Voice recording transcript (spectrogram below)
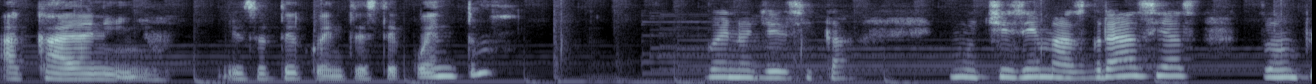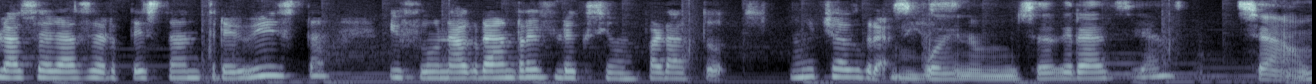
a cada niño. Y eso te cuenta este cuento. Bueno, Jessica, muchísimas gracias. Fue un placer hacerte esta entrevista y fue una gran reflexión para todos. Muchas gracias. Bueno, muchas gracias. Chao.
